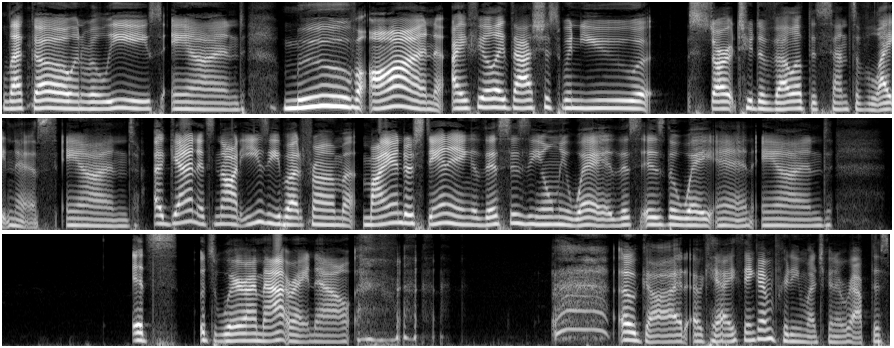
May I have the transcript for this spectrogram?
let go and release and move on, I feel like that's just when you start to develop this sense of lightness. And again, it's not easy, but from my understanding, this is the only way. This is the way in. And it's it's where I'm at right now. oh god. Okay, I think I'm pretty much going to wrap this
